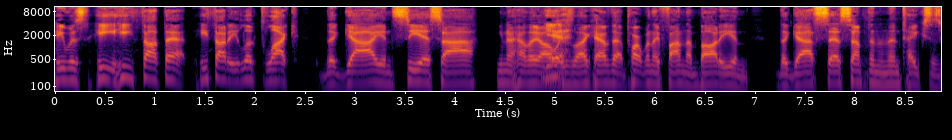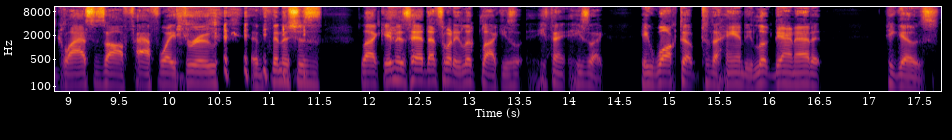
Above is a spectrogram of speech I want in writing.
he was he he thought that he thought he looked like the guy in CSI. You know how they always like have that part when they find the body and the guy says something and then takes his glasses off halfway through and finishes like in his head. That's what he looked like. He's he think he's like he walked up to the hand. He looked down at it. He goes,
